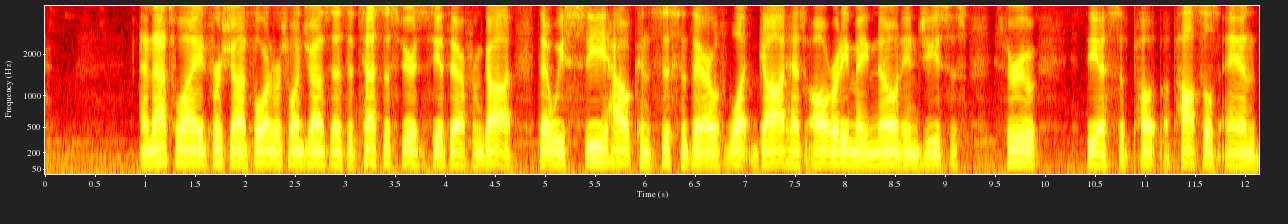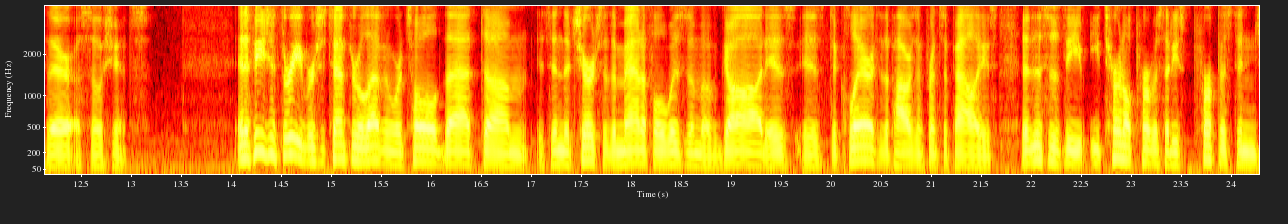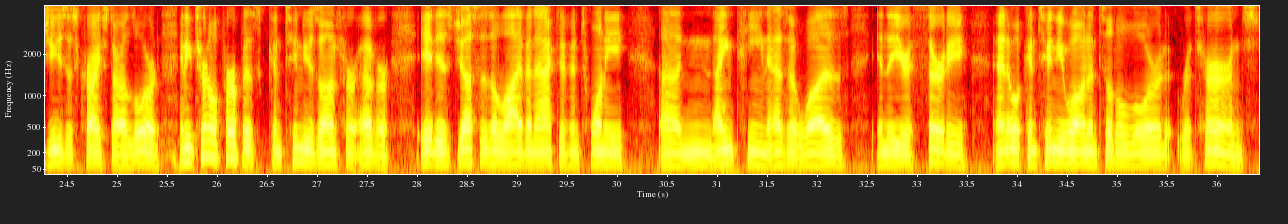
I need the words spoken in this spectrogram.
And that's why in 1 John 4 and verse 1, John says to test the spirits to see if they are from God. That we see how consistent they are with what God has already made known in Jesus through the apostles and their associates. In Ephesians 3, verses 10 through 11, we're told that um, it's in the church that the manifold wisdom of God is, is declared to the powers and principalities, that this is the eternal purpose that He's purposed in Jesus Christ our Lord. An eternal purpose continues on forever. It is just as alive and active in 2019 uh, as it was in the year 30, and it will continue on until the Lord returns.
